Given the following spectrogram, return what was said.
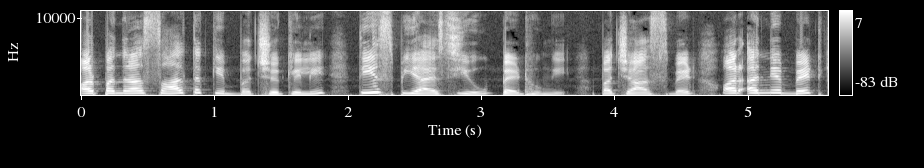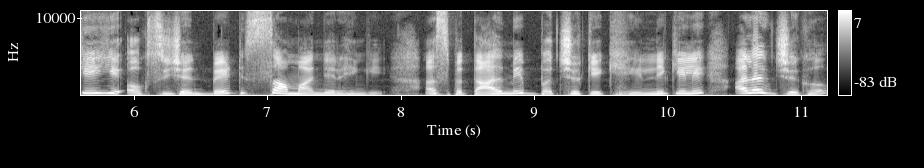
और 15 साल तक के बच्चों के लिए 30 पीआईसीयू बेड होंगी। 50 बेड और अन्य बेड के ये ऑक्सीजन बेड सामान्य रहेंगी। अस्पताल में बच्चों के खेलने के लिए अलग जगह,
